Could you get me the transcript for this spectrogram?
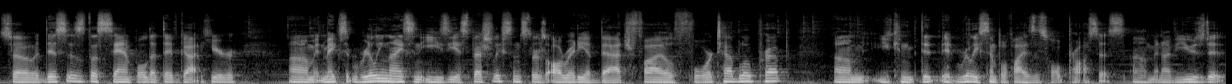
So this is the sample that they've got here. Um, it makes it really nice and easy, especially since there's already a batch file for Tableau Prep. Um, you can it, it, really simplifies this whole process. Um, and I've used it.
